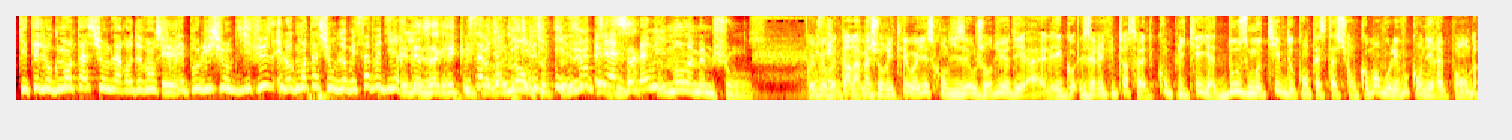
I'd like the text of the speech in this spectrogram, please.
qui était l'augmentation de la redevance sur les pollutions diffuses et l'augmentation de l'eau. Mais ça veut dire et les agriculteurs allemands ont obtenu exactement la même chose. Oui, mais dans la majorité, vous voyez ce qu'on disait aujourd'hui, dit, ah, les, agriculteurs, ça va être compliqué, il y a 12 motifs de contestation. Comment voulez-vous qu'on y réponde?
